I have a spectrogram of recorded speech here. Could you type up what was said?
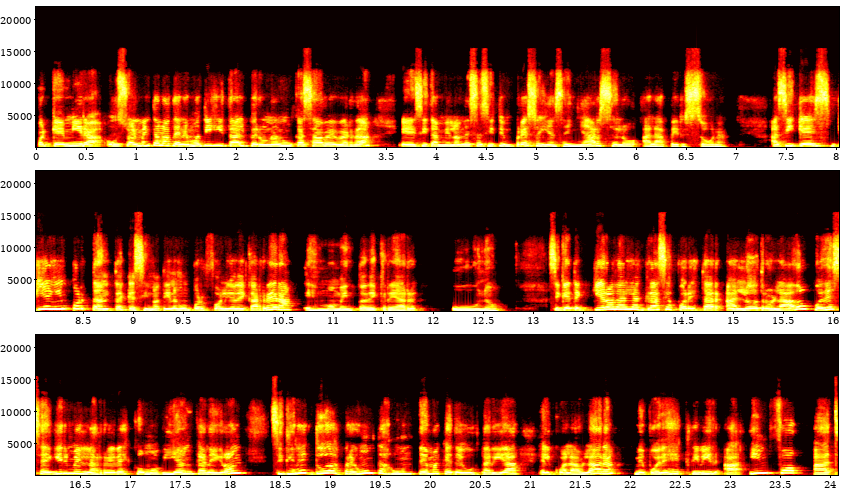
Porque mira, usualmente lo tenemos digital, pero uno nunca sabe, ¿verdad? Eh, si también lo necesito impreso y enseñárselo a la persona. Así que es bien importante que si no tienes un portfolio de carrera, es momento de crear uno. Así que te quiero dar las gracias por estar al otro lado. Puedes seguirme en las redes como Bianca Negrón. Si tienes dudas, preguntas o un tema que te gustaría el cual hablara, me puedes escribir a info at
